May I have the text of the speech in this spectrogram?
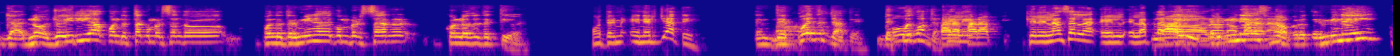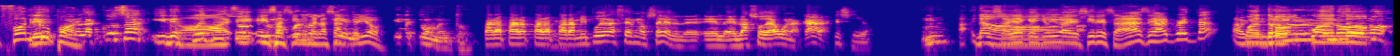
Ya, no, yo iría cuando está conversando, cuando termina de conversar con los detectives. En el yate, En- No. Después del yate. Después Oh, del yate. Para, le- para, que le lanza la, el, el- la plata. ahí, no, no, termina eso, no, pero termina ahí, Phone le coupons. las cosas y después No, de eso. e- esa sí no me la salto yo. En este momento. para, para, para, para mí pudiera ser, no sé, el, el, el vaso de agua en la cara, qué sé yo. ¿Mm? Ah, Yo No. sabía que yo iba a decir esa. ¿Ah, ¿Se dan cuenta? Cuando- No, no, no, cuando- no, no.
